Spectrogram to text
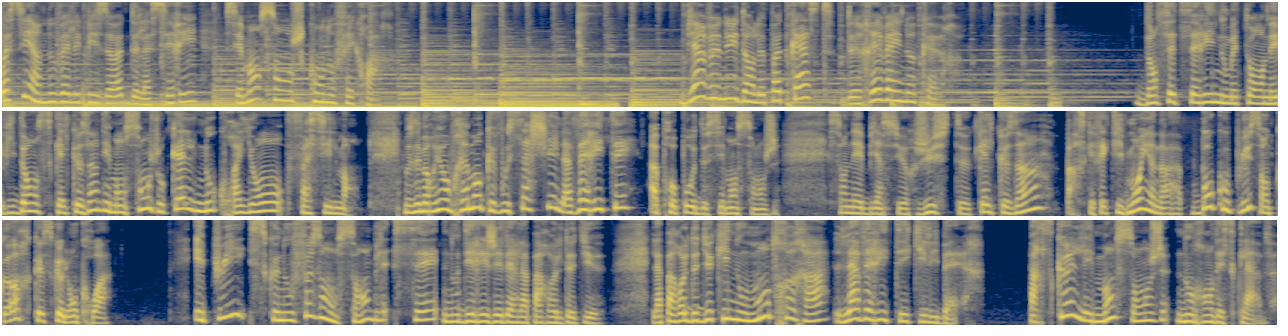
Voici un nouvel épisode de la série Ces mensonges qu'on nous fait croire. Bienvenue dans le podcast de Réveille nos cœurs. Dans cette série, nous mettons en évidence quelques-uns des mensonges auxquels nous croyons facilement. Nous aimerions vraiment que vous sachiez la vérité à propos de ces mensonges. C'en est bien sûr juste quelques-uns, parce qu'effectivement, il y en a beaucoup plus encore que ce que l'on croit. Et puis, ce que nous faisons ensemble, c'est nous diriger vers la parole de Dieu. La parole de Dieu qui nous montrera la vérité qui libère. Parce que les mensonges nous rendent esclaves.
